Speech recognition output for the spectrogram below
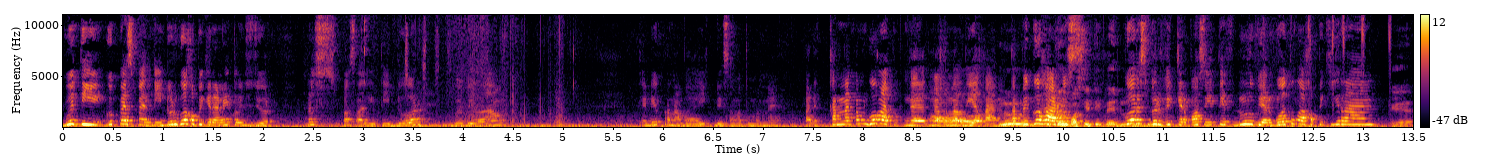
gue ti gue pas pengen tidur gue kepikiran itu jujur. Terus pas lagi tidur gue bilang kayak dia pernah baik deh sama temennya. Pada- karena kan gue nggak nggak nggak kenal Oh, dia kan. lu tapi gue harus gue harus berpikir positif dulu biar gue tuh nggak kepikiran. Iya.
